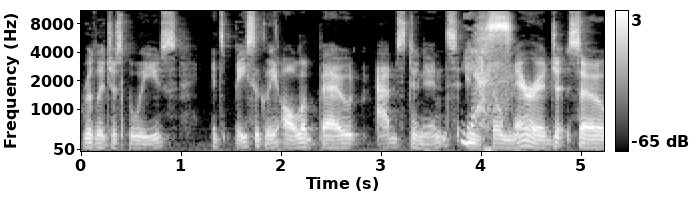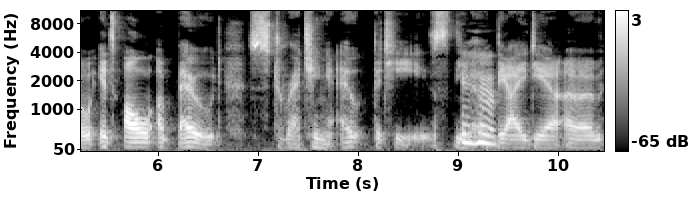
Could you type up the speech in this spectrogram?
religious beliefs. It's basically all about abstinence yes. until marriage. So it's all about stretching out the tease. You mm-hmm. know, the idea of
